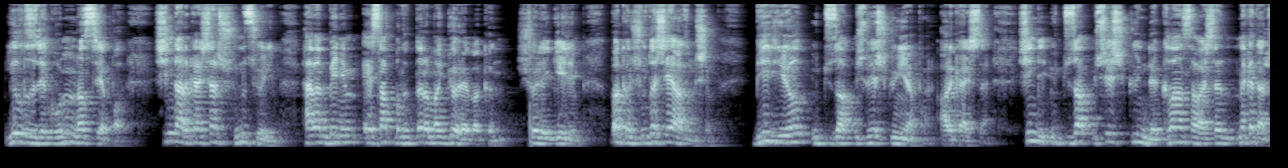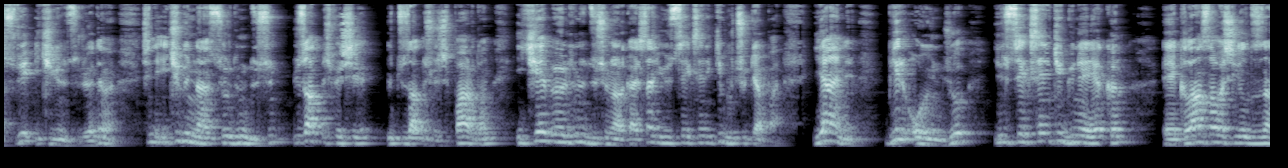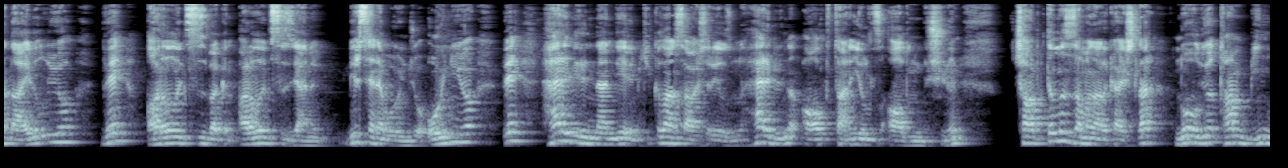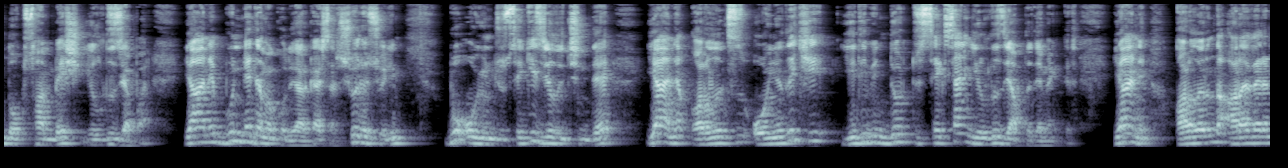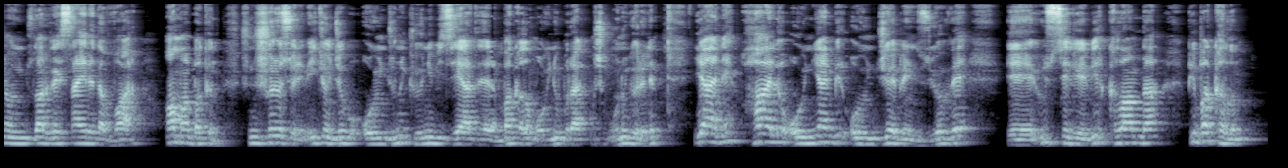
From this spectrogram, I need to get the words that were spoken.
yıldız rekorunu nasıl yapar? Şimdi arkadaşlar şunu söyleyeyim. Hemen benim hesapladıklarıma göre bakın şöyle geleyim. Bakın şurada şey yazmışım. Bir yıl 365 gün yapar arkadaşlar. Şimdi 365 günde klan savaşları ne kadar sürüyor? 2 gün sürüyor değil mi? Şimdi 2 günden sürdüğünü düşün. 165'i 365 pardon 2'ye böldüğünü düşün arkadaşlar. 182,5 yapar. Yani bir oyuncu 182 güne yakın e, klan savaşı yıldızına dahil oluyor ve aralıksız bakın aralıksız yani bir sene boyunca oynuyor ve her birinden diyelim ki klan savaşları yıldızında her birinden 6 tane yıldız aldığını düşünün. Çarptığımız zaman arkadaşlar ne oluyor? Tam 1095 yıldız yapar. Yani bu ne demek oluyor arkadaşlar? Şöyle söyleyeyim. Bu oyuncu 8 yıl içinde yani aralıksız oynadı ki 7480 yıldız yaptı demektir. Yani aralarında ara veren oyuncular vesaire de var. Ama bakın şunu şöyle söyleyeyim. İlk önce bu oyuncunun köyünü bir ziyaret edelim. Bakalım oyunu bırakmış mı onu görelim. Yani hala oynayan bir oyuncuya benziyor ve e, üst seviye bir klanda bir bakalım.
